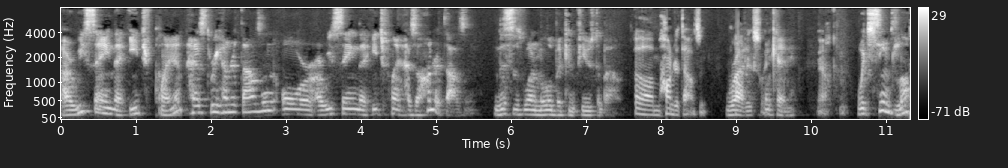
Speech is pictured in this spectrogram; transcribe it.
are we saying that each plant has 300,000 or are we saying that each plant has 100,000? This is what I'm a little bit confused about. Um, 100,000. Right. Obviously. Okay. Yeah. Which seems low,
